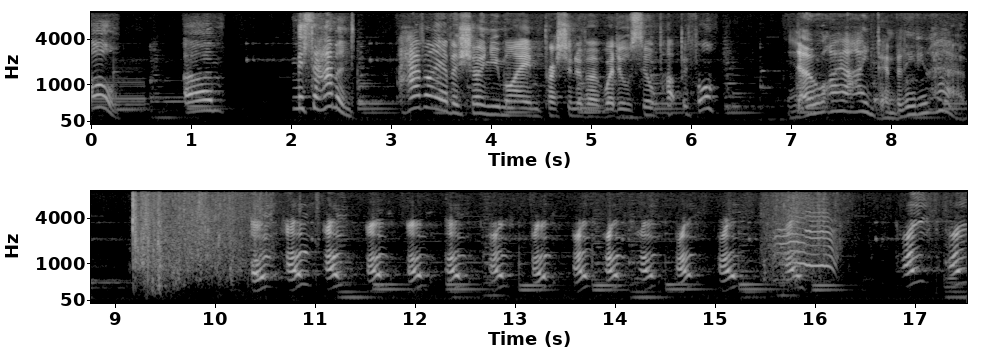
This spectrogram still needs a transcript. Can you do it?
Oh, um, Mr. Hammond, have I ever shown you my impression of a Weddell Seal pup before? No, I, I don't believe you have. Oh, oh, oh, oh, oh, oh, oh, oh, oh, oh, oh, oh, oh, oh. Oh, oh,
